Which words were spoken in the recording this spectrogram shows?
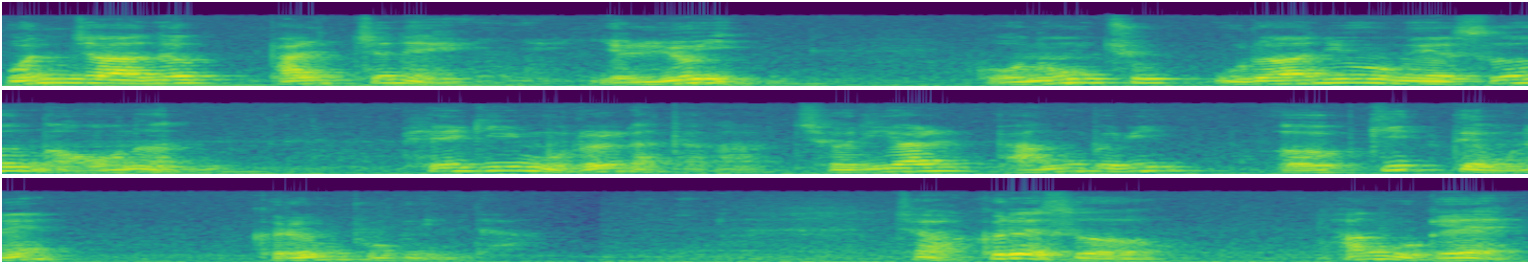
원자력 발전의 연료인 고농축 우라늄에서 나오는 폐기물을 갖다가 처리할 방법이 없기 때문에 그런 부분입니다. 자, 그래서 한국에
